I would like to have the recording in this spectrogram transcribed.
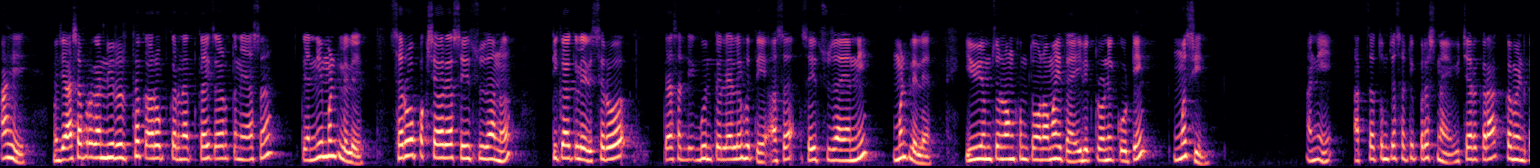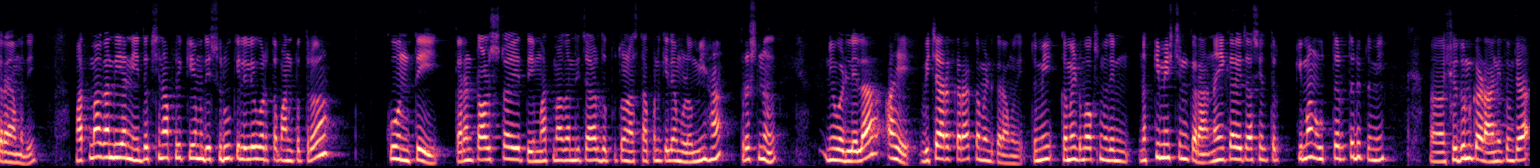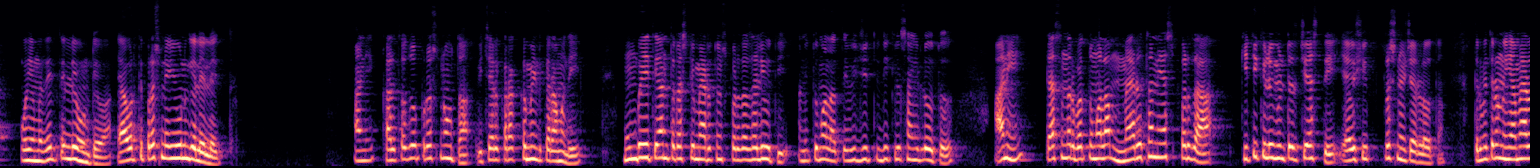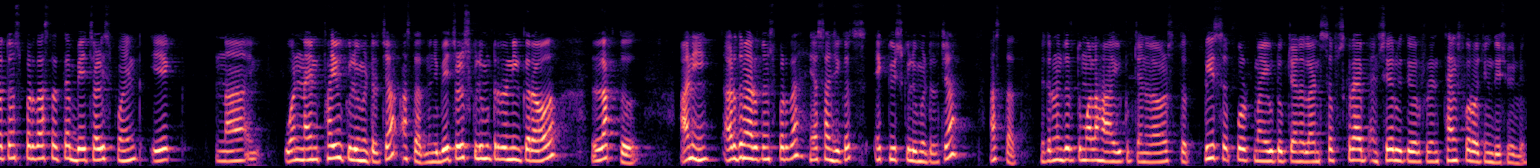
आहे. म्हणजे अशा प्रकारे निरर्थक आरोप करण्यात काहीच अर्थ नाही असं त्यांनी म्हटलेलं आहे. सर्व पक्षावर या सईद सुजानं टीका केलेली सर्व त्यासाठी गुंतलेले होते असं सईद सुजा यांनी म्हटलेलं आहे. ई व्ही एमचं लॉंग फॉर्म तुम्हाला माहीत आहे इलेक्ट्रॉनिक वोटिंग मशीन आणि आजचा तुमच्यासाठी प्रश्न आहे विचार करा कमेंट करा यामध्ये. महात्मा गांधी यांनी दक्षिण आफ्रिकेमध्ये सुरू केलेले वर्तमानपत्र कोणते? कारण टॉलस्टॉय येथे महात्मा गांधीचा अर्धपुतळा स्थापन केल्यामुळं मी हा प्रश्न निवडलेला आहे. विचार करा कमेंट करामध्ये. तुम्ही कमेंट बॉक्समध्ये नक्की मेन्शन करा. नाही करायचं असेल तर किमान उत्तर तरी तुम्ही शोधून काढा आणि तुमच्या वहीमध्ये ते लिहून ठेवा. यावरती प्रश्न येऊन गेलेले आहेत. आणि कालचा जो प्रश्न होता विचार करा कमेंट करामध्ये. मुंबई येथे आंतरराष्ट्रीय मॅरेथॉन स्पर्धा झाली होती आणि तुम्हाला ते विजेते देखील सांगितलं होतं. आणि त्या संदर्भात तुम्हाला मॅरेथॉन या स्पर्धा किती किलोमीटरची असते याविषयी प्रश्न विचारला होता. तर मित्रांनो ह्या मॅरेथॉन स्पर्धा असतात त्या बेचाळीस पॉईंट एक नाईन वन नाईन फाईव्ह किलोमीटरच्या असतात. म्हणजे बेचाळीस किलोमीटर रनिंग करावं लागतं. आणि अर्ध मॅरेथॉन स्पर्धा या साहजिकच एकवीस किलोमीटरच्या असतात. मित्रांनो जर तुम्हाला हा यूट्यूब चॅनल आवडतं तर please support my YouTube channel and subscribe and share with your friend thanks for watching this video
